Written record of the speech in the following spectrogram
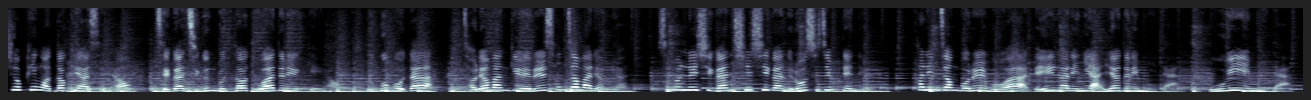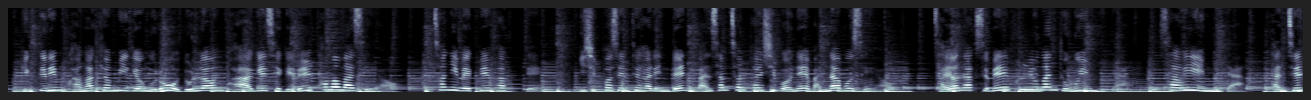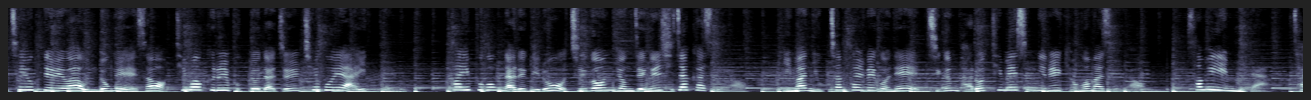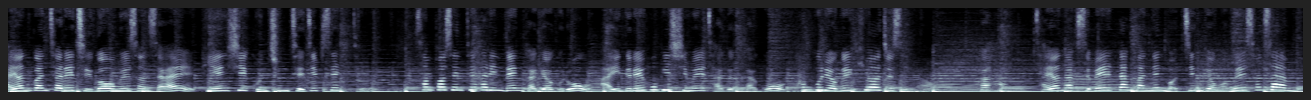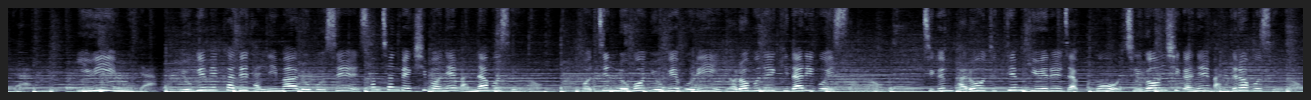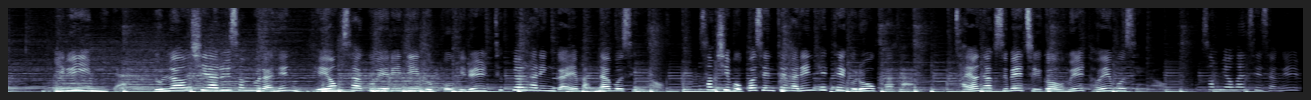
쇼핑 어떻게 하세요? 제가 지금부터 도와드릴게요. 누구보다 저렴한 기회를 선점하려면 24시간 실시간으로 수집되는 할인 정보를 모아 내일 할인이 알려드립니다. 5위입니다. 빅드림 광학 현미경으로 놀라운 과학의 세계를 탐험하세요. 1200배 확대, 20% 할인된 13,080원에 만나보세요. 자연학습의 훌륭한 도구입니다. 4위입니다. 단체 체육대회와 운동회에서 팀워크를 북돋아줄 최고의 아이템. 파이프공 나르기로 즐거운 경쟁을 시작하세요. 26,800원에 지금 바로 팀의 승리를 경험하세요. 3위입니다. 자연 관찰의 즐거움을 선사할 BNC 곤충 채집 세트. 3% 할인된 가격으로 아이들의 호기심을 자극하고 탐구력을 키워주세요. 과학, 자연학습에 딱 맞는 멋진 경험을 선사합니다. 2위입니다. 요괴메카드 달리마 로봇을 3,110원에 만나보세요. 멋진 로봇 요괴볼이 여러분을 기다리고 있어요. 지금 바로 득템 기회를 잡고 즐거운 시간을 만들어 보세요. 1위입니다. 놀라운 시야를 선물하는 대형 사구 LED 돋보기를 특별 할인가에 만나보세요. 35% 할인 혜택으로 과학, 자연학습의 즐거움을 더해보세요. 선명한 세상을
